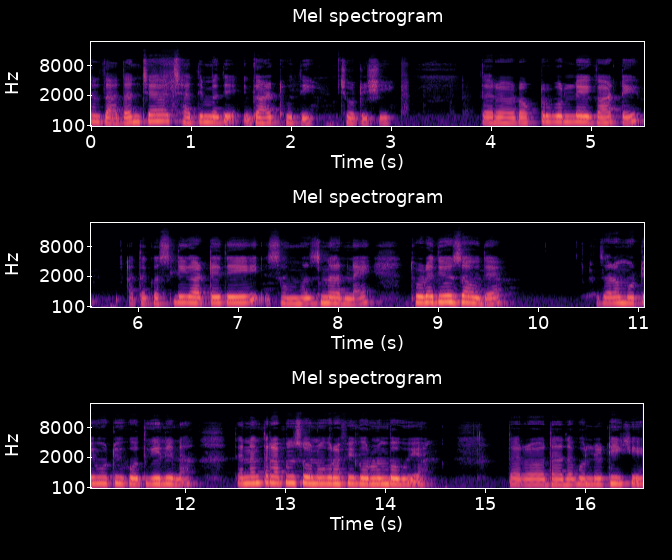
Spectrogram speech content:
तर दादांच्या छातीमध्ये गाठ होती छोटीशी. तर डॉक्टर बोलले गाठ आहे. आता कसली गाठ आहे ते समजणार नाही. थोडे दिवस जाऊ द्या. जरा मोठी मोठी होत गेली ना त्यानंतर आपण सोनोग्राफी करून बघूया. तर दादा बोलले ठीक आहे.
